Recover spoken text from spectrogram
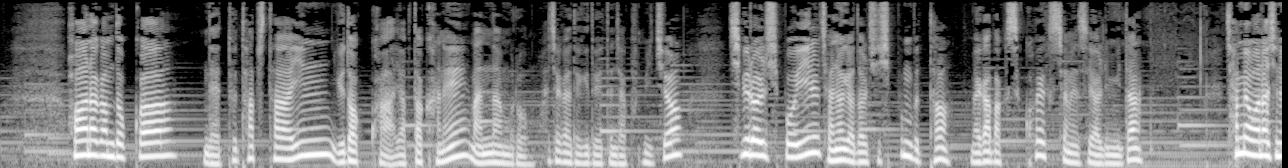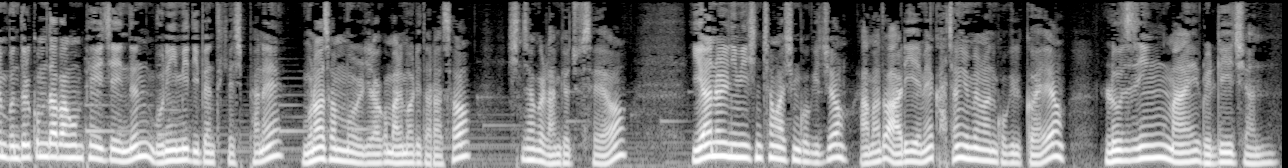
허안화 감독과 네, 두 탑스타인 유덕화, 엽덕한의 만남으로 화제가 되기도 했던 작품이죠. 11월 15일 저녁 8시 10분부터 메가박스 코엑스점에서 열립니다. 참여 원하시는 분들 꿈다방 홈페이지에 있는 문의 및 이벤트 게시판에 문화선물이라고 말머리 달아서 신청을 남겨주세요. 이하늘 님이 신청하신 곡이죠. 아마도 REM의 가장 유명한 곡일 거예요. Losing My Religion.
